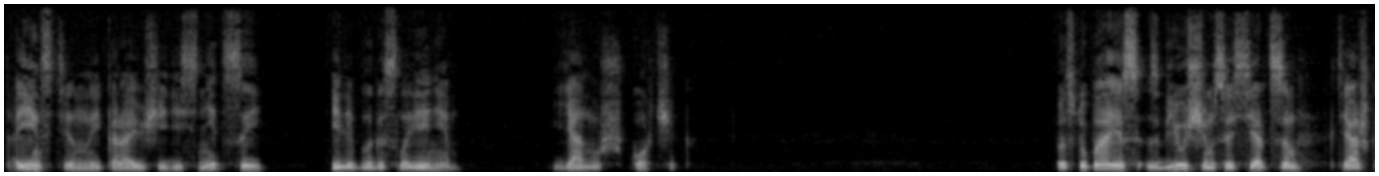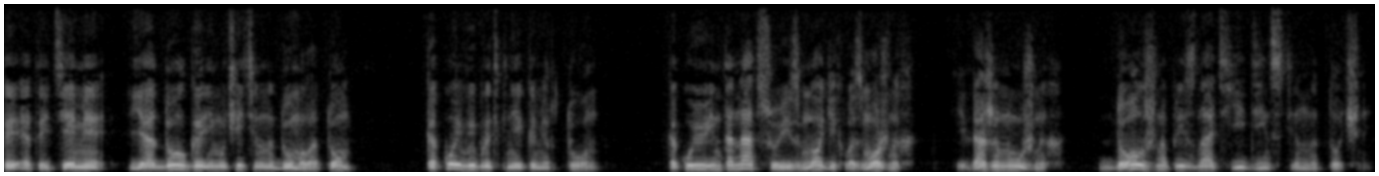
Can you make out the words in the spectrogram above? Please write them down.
таинственной карающей десницей или благословением. Януш Корчик Подступаясь с бьющимся сердцем к тяжкой этой теме, я долго и мучительно думал о том, какой выбрать к ней камертон, какую интонацию из многих возможных и даже нужных должно признать единственно точной.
